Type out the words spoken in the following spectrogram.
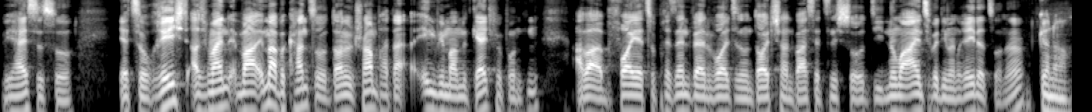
wie heißt es so, jetzt so richtig, also ich meine, war immer bekannt so, Donald Trump hat da irgendwie mal mit Geld verbunden, aber bevor er jetzt so präsent werden wollte, so in Deutschland war es jetzt nicht so die Nummer eins, über die man redet, so, ne? Genau.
